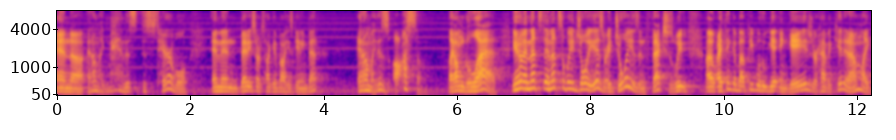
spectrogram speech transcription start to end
And, uh, and I'm like, man, this, this is terrible. And then Betty starts talking about he's getting better. And I'm like, this is awesome. Like I'm glad, you know, and that's and that's the way joy is, right? Joy is infectious. We, I, I think about people who get engaged or have a kid, and I'm like,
